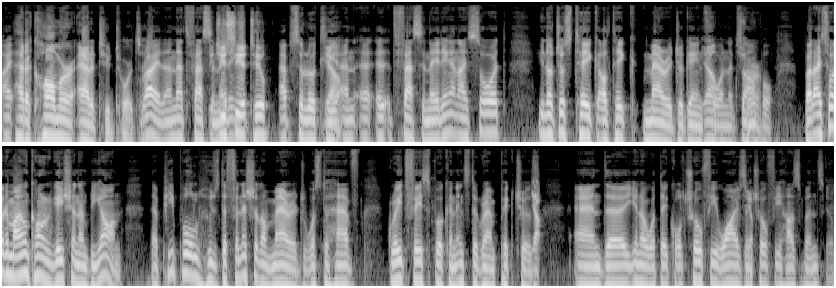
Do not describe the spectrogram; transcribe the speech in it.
I- had a calmer attitude towards it. Right, and that's fascinating. Did you see it too? Absolutely, Yeah. and uh, it's fascinating. And I saw it. You know, just take I'll take marriage again Yeah, for an sure. example. But I saw it in my own congregation and beyond that people whose definition of marriage was to have great Facebook and Instagram pictures Yep. and uh, you know what they call trophy wives and Yep. trophy husbands. Yep.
